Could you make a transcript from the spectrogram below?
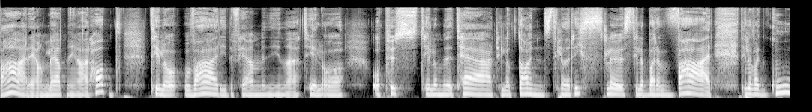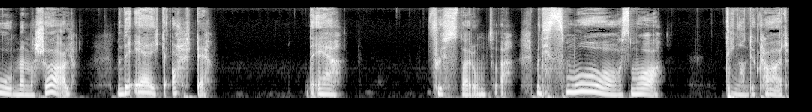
hver en anledning jeg har hatt til å være i det feminine, til å, å puste, til å meditere, til å danse, til å riste løs, til å bare være, til å være god med meg sjøl. Men det er ikke alltid. Det er flust av rom til det. Men de små, små tingene du klarer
